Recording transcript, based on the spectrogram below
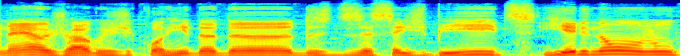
né? Os jogos de corrida do, dos 16 bits. E ele não, não,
